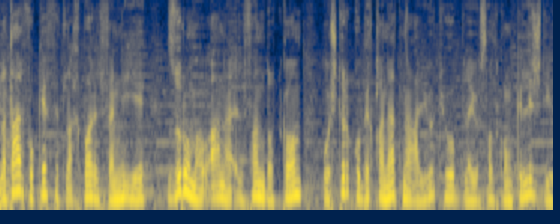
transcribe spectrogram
لتعرفوا كافة الأخبار الفنية زوروا موقعنا الفن دوت كوم واشتركوا بقناتنا على اليوتيوب ليوصلكم كل جديد.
